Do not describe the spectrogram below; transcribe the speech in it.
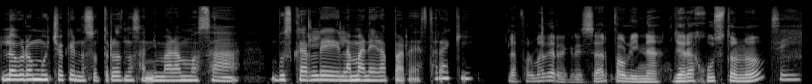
logró mucho que nosotros nos animáramos a buscarle la manera para estar aquí. La forma de regresar, Paulina, ya era justo, ¿no? Sí.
